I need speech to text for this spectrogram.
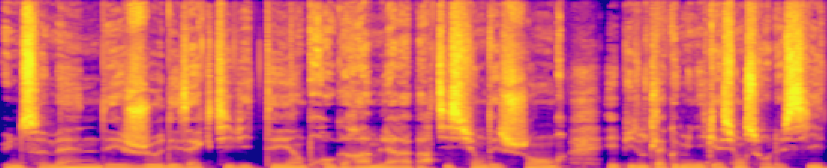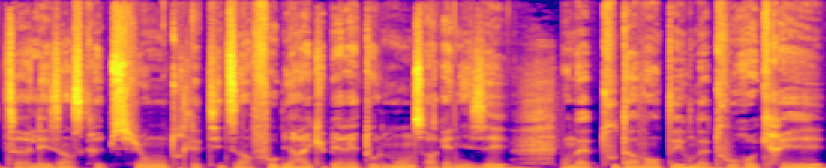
une semaine, des jeux, des activités, un programme, la répartition des chambres, et puis toute la communication sur le site, les inscriptions, toutes les petites infos, bien récupérer tout le monde, s'organiser. On a tout inventé, on a tout recréé,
